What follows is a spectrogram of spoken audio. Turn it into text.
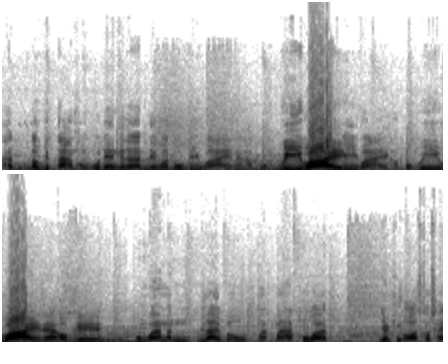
ถ้าเรายึดตามของโคเดนก็จะเรียกว่าตัว VY นะครับผม VY VY ครับผม VY นะโอเค ผมว่ามัน reliable มาก ๆ เพราะว่าอย่างที่ออสเขาใช้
